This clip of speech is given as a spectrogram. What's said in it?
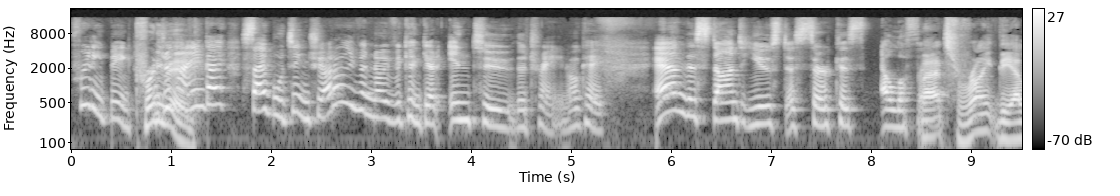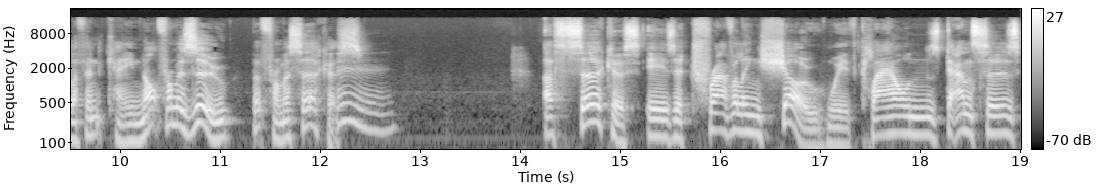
pretty big， Pretty 我觉得它 big 应该塞不进去。I don't even know if it can get into the train. Okay. And the stunt used a circus elephant. That's right, the elephant came not from a zoo, but from a circus. a circus is a traveling show with clowns, dancers,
